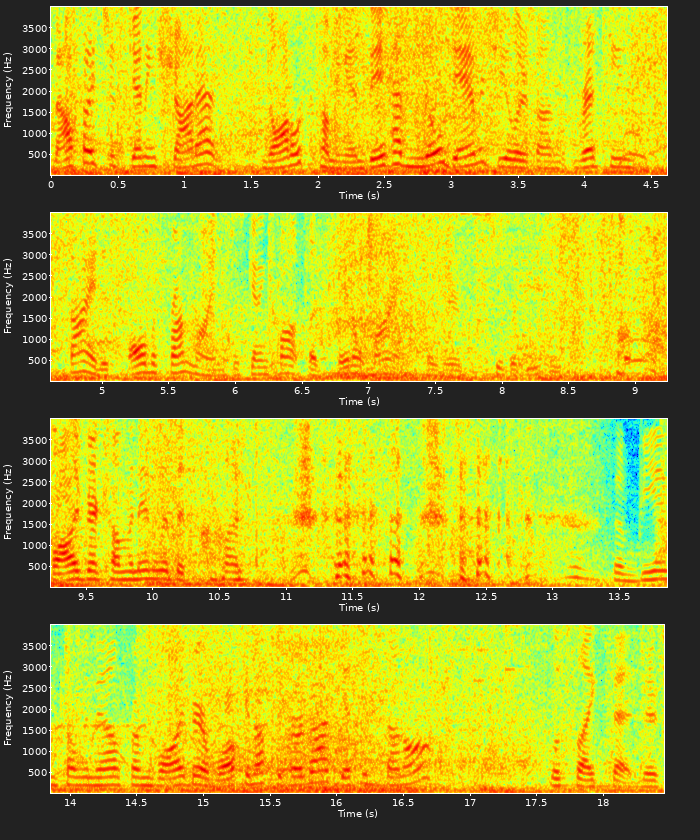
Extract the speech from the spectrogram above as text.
Malphite's just getting shot at. Nautilus coming in. They have no damage healers on red team's side. It's all the front line just getting caught, but they don't mind because they're super beefy. Volibear coming in with a taunt. the being coming down from Volibear, walking up to Urgot, gets his stun off. Looks like that there's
